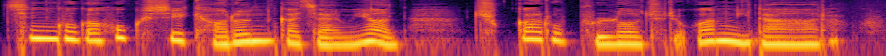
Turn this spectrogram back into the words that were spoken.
친구가 혹시 결혼까지 하면 축가로 불러주려고 합니다. 라고.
